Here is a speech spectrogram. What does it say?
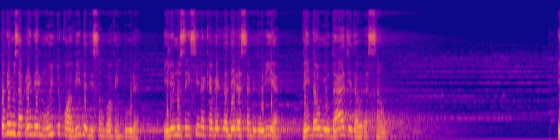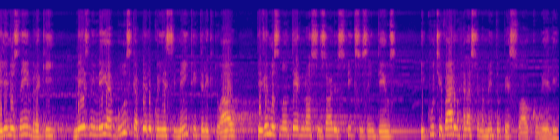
Podemos aprender muito com a vida de São Boaventura. Ele nos ensina que a verdadeira sabedoria vem da humildade e da oração. Ele nos lembra que mesmo em meio à busca pelo conhecimento intelectual, devemos manter nossos olhos fixos em Deus e cultivar um relacionamento pessoal com Ele.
